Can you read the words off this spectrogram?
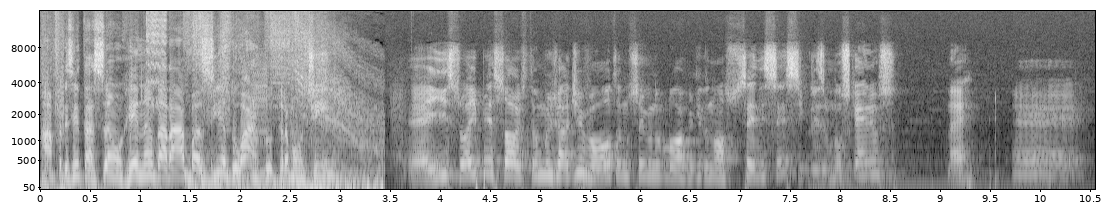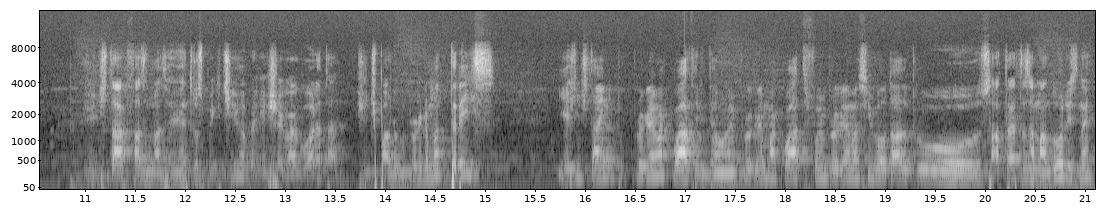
Apresentação Renan Darabas e Eduardo Tramontim. É isso aí, pessoal. Estamos já de volta no segundo bloco aqui do nosso CNC, Ciclismo nos Canyons, né? É, gente tá fazendo uma retrospectiva para quem chegou agora, tá? A gente parou no programa 3 e a gente tá indo pro programa 4. Então, né? o programa 4 foi um programa assim voltado pros atletas amadores, né?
